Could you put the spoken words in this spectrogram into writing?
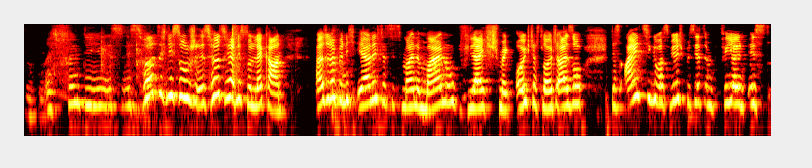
so gut. Ich finde die, es, es hört sich nicht so, es hört sich halt nicht so lecker an. Also da bin ich ehrlich, das ist meine Meinung. Vielleicht schmeckt euch das, Leute. Also das Einzige, was wir euch bis jetzt empfehlen, ist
